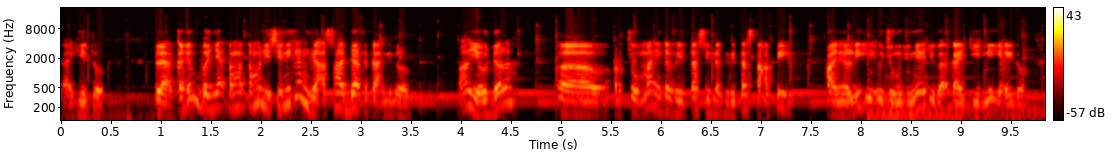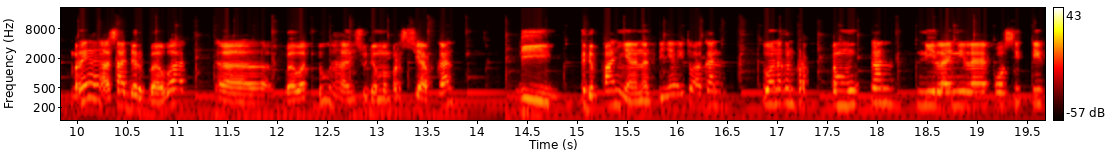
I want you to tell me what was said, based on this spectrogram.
kayak gitu. Lah kadang banyak teman-teman di sini kan nggak sadar kak gitu loh. Ah ya udahlah uh, percuma integritas integritas tapi finally ujung-ujungnya juga kayak gini kayak gitu. Mereka nggak sadar bahwa uh, bahwa Tuhan sudah mempersiapkan di ke depannya nantinya itu akan Tuhan akan pertemukan nilai-nilai positif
